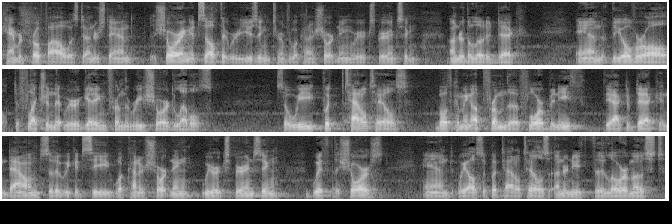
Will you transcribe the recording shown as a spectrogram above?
cambered profile was to understand the shoring itself that we we're using in terms of what kind of shortening we we're experiencing under the loaded deck and the overall deflection that we were getting from the reshored levels. So we put tattletales both coming up from the floor beneath the active deck and down so that we could see what kind of shortening we were experiencing with the shores. And we also put tattletales underneath the lowermost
